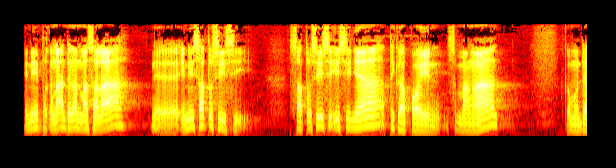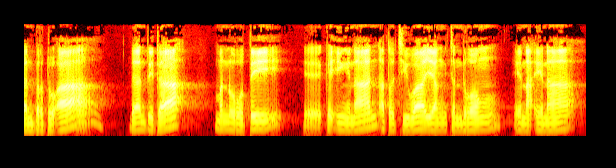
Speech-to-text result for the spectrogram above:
ini berkenaan dengan masalah ini satu sisi. Satu sisi isinya tiga poin. Semangat, kemudian berdoa, dan tidak menuruti ya, keinginan atau jiwa yang cenderung enak-enak,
